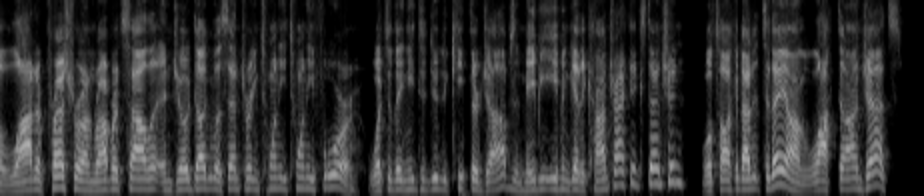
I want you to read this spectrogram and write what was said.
lot of pressure on Robert Saleh and Joe Douglas entering 2024. What do they need to do to keep their jobs and maybe even get a contract extension? We'll talk about it today on Locked On Jets.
